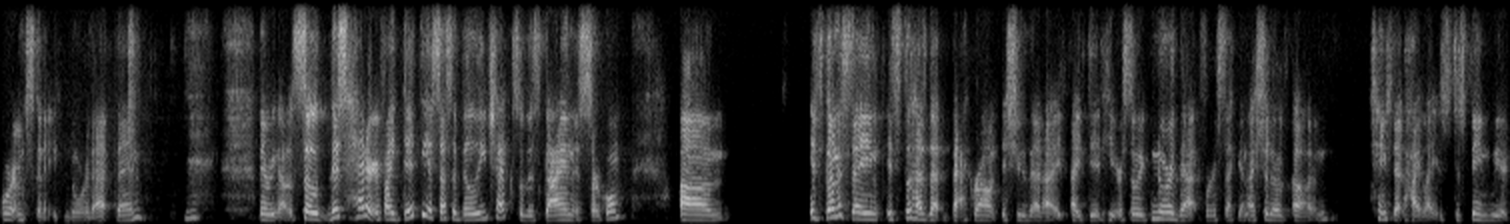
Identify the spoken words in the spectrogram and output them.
Or I'm just gonna ignore that then. there we go. So this header, if I did the accessibility check, so this guy in this circle, um, it's going to say it still has that background issue that I, I did here. So ignore that for a second. I should have um, changed that highlight. It's just being weird.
